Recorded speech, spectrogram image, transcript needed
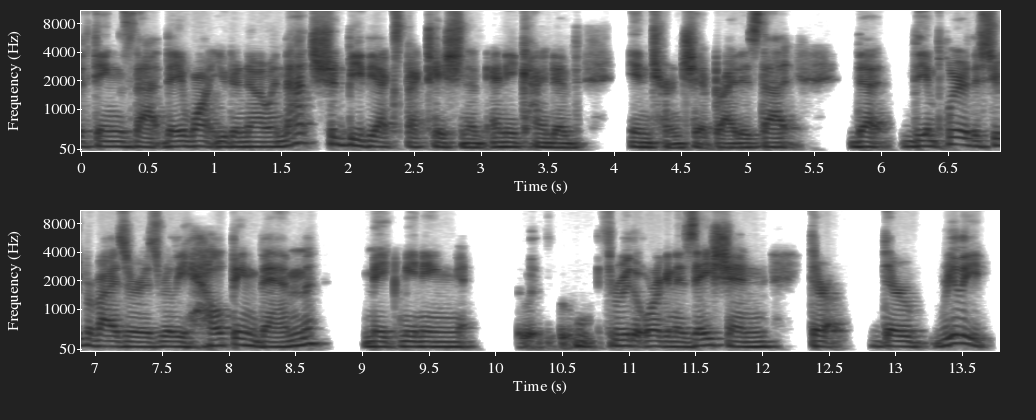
the things that they want you to know. And that should be the expectation of any kind of internship right? Is that that the employer the supervisor is really helping them make meaning through the organization. They're they're really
